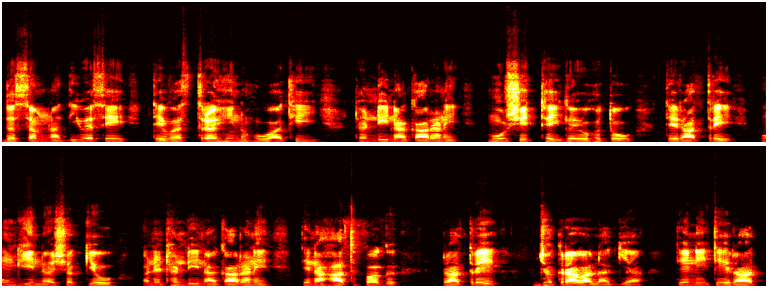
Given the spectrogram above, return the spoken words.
દસમના દિવસે તે વસ્ત્રહીન હોવાથી ઠંડીના કારણે મૂર્છિત થઈ ગયો હતો. તે રાત્રે ઊંઘી ન શક્યો અને ઠંડીના કારણે તેના હાથ પગ રાત્રે ઝકરાવા લાગ્યા. તેની તે રાત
